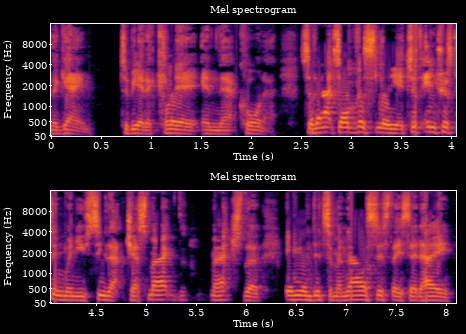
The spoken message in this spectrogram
the game to be able to clear in that corner. So that's obviously it's just interesting when you see that chess match. Match that England did some analysis. They said, hey.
